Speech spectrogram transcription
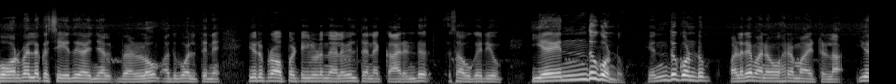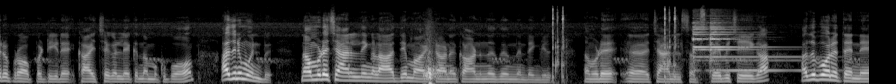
ബോർവെല്ലൊക്കെ ചെയ്ത് കഴിഞ്ഞാൽ വെള്ളവും അതുപോലെ തന്നെ ഈ ഒരു പ്രോപ്പർട്ടിയിലൂടെ നിലവിൽ തന്നെ കറണ്ട് സൗകര്യവും എന്തുകൊണ്ടും എന്തുകൊണ്ടും വളരെ മനോഹരമായിട്ടുള്ള ഈ ഒരു പ്രോപ്പർട്ടിയുടെ കാഴ്ചകളിലേക്ക് നമുക്ക് പോകാം അതിനു മുൻപ് നമ്മുടെ ചാനൽ നിങ്ങൾ ആദ്യമായിട്ടാണ് കാണുന്നത് എന്നുണ്ടെങ്കിൽ നമ്മുടെ ചാനൽ സബ്സ്ക്രൈബ് ചെയ്യുക. അതുപോലെ തന്നെ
